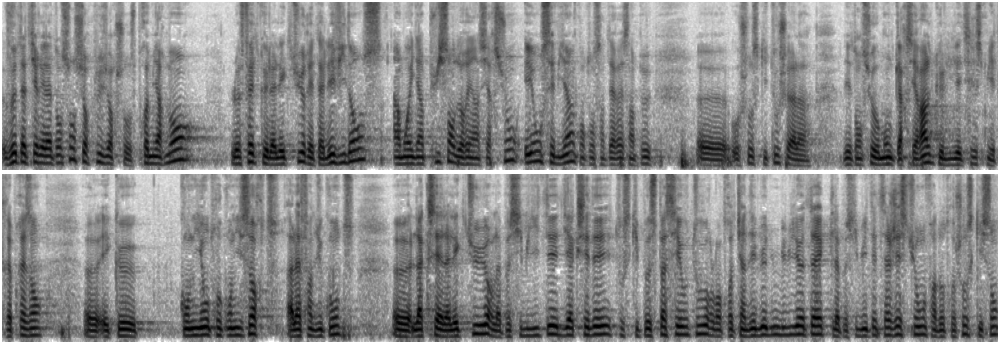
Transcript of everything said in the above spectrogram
veut attirer l'attention sur plusieurs choses. Premièrement, le fait que la lecture est à l'évidence un moyen puissant de réinsertion et on sait bien, quand on s'intéresse un peu euh, aux choses qui touchent à la détention au monde carcéral, que l'illettrisme y est très présent euh, et que qu'on y entre ou qu'on y sorte, à la fin du compte, euh, l'accès à la lecture, la possibilité d'y accéder, tout ce qui peut se passer autour, l'entretien des lieux d'une bibliothèque, la possibilité de sa gestion, enfin d'autres choses qui sont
